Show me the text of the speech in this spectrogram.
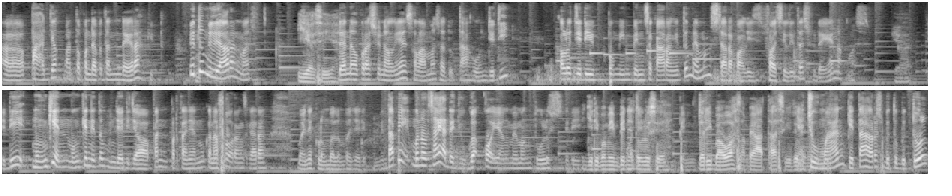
eh, pajak atau pendapatan daerah gitu. Itu miliaran mas. Iya sih. Dana operasionalnya selama satu tahun. Jadi kalau jadi pemimpin sekarang itu memang secara fasilitas sudah enak mas. Ya. Jadi mungkin mungkin itu menjadi jawaban pertanyaanmu kenapa orang sekarang banyak lomba-lomba jadi pemimpin. Tapi menurut saya ada juga kok yang memang tulus jadi Jadi pemimpinnya jadi tulus ya. pemimpin. Dari bawah sampai atas gitu. Ya cuman kita harus betul-betul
